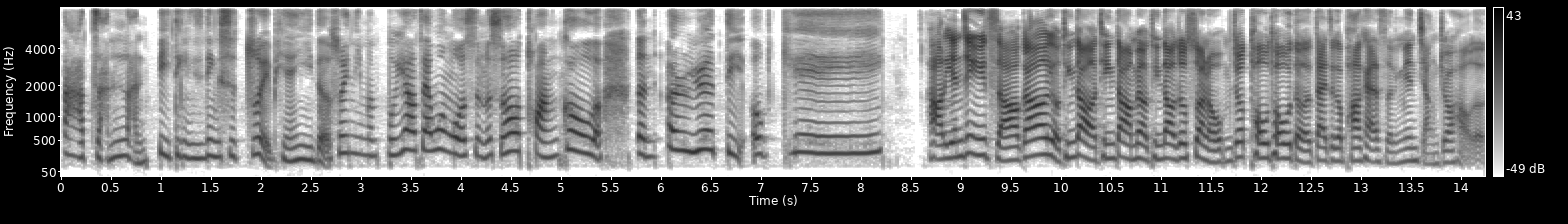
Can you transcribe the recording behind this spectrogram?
大展览，必定一定是最便宜的。所以你们不要再问我什么时候团购了，等二月底，OK。好，言尽于此啊！刚刚有听到，听到没有听到就算了，我们就偷偷的在这个 podcast 里面讲就好了。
